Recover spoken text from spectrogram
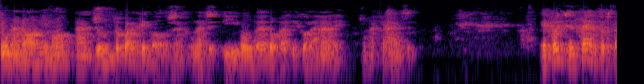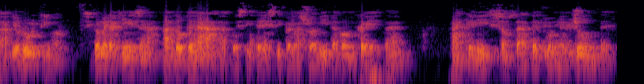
un anonimo ha aggiunto qualche cosa, un aggettivo, un verbo particolare, una frase. E poi c'è il terzo stadio, l'ultimo. Siccome la Chiesa adoperava questi testi per la sua vita concreta, anche lì ci sono state alcune aggiunte,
